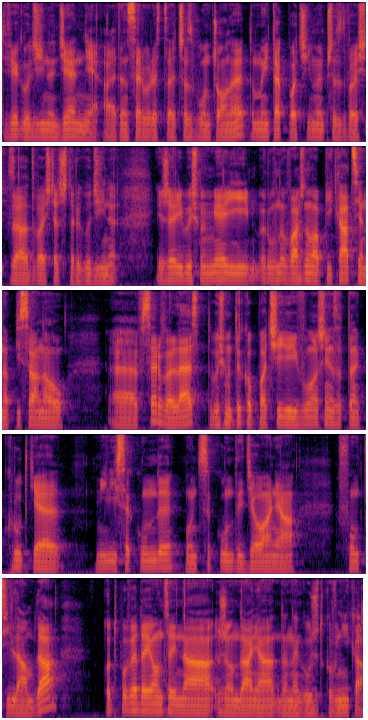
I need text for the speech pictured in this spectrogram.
dwie godziny dziennie, ale ten serwer jest cały czas włączony, to my i tak płacimy przez 20, za 24 godziny. Jeżeli byśmy mieli równoważną aplikację napisaną e, w serverless, to byśmy tylko płacili wyłącznie za te krótkie milisekundy bądź sekundy działania funkcji lambda, odpowiadającej na żądania danego użytkownika.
